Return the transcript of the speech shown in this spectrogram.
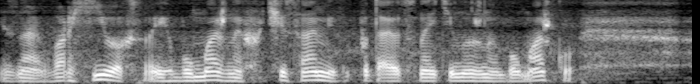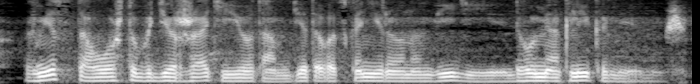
не знаю, в архивах своих бумажных часами пытаются найти нужную бумажку, вместо того, чтобы держать ее там где-то в отсканированном виде и двумя кликами, в общем,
